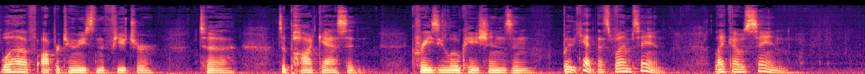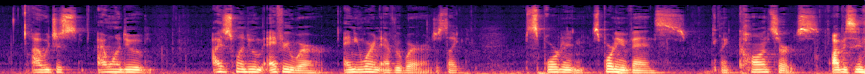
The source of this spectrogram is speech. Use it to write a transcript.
We'll have opportunities in the future to to podcast at crazy locations and but yeah, that's what I'm saying. Like I was saying, I would just I want to do I just want to do them everywhere, anywhere and everywhere, just like sporting sporting events, like concerts. Obviously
